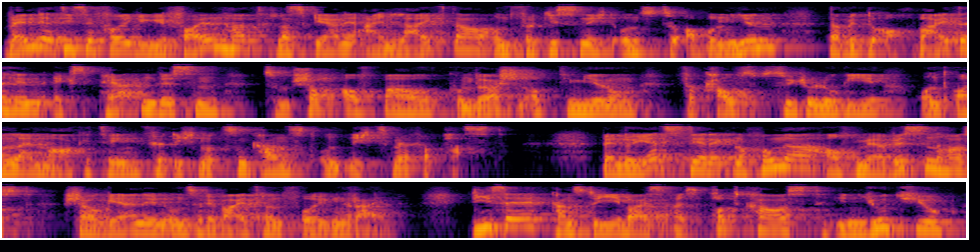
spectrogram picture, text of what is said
Wenn dir diese Folge gefallen hat, lass gerne ein Like da und vergiss nicht, uns zu abonnieren, damit du auch weiterhin Expertenwissen zum Shopaufbau, Conversion-Optimierung, Verkaufspsychologie und Online-Marketing für dich nutzen kannst und nichts mehr verpasst. Wenn du jetzt direkt noch Hunger auf mehr Wissen hast, schau gerne in unsere weiteren Folgen rein. Diese kannst du jeweils als Podcast in YouTube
